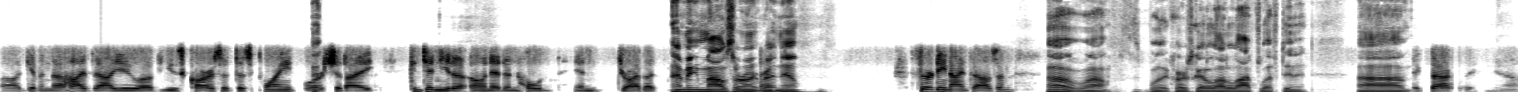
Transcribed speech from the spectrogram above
uh, given the high value of used cars at this point? Or should I continue to own it and hold and drive it? How many miles are on it right now? 39,000 Oh, wow. Boy, that car's got a lot of life left in it. Um, exactly yeah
